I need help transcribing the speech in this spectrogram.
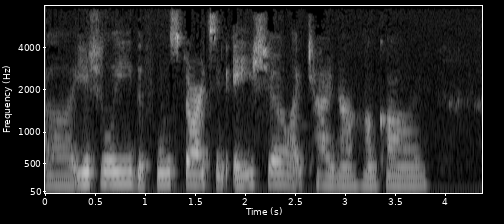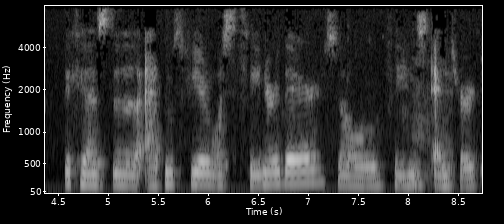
uh, usually the flu starts in Asia, like China, Hong Kong, because the atmosphere was thinner there, so things entered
